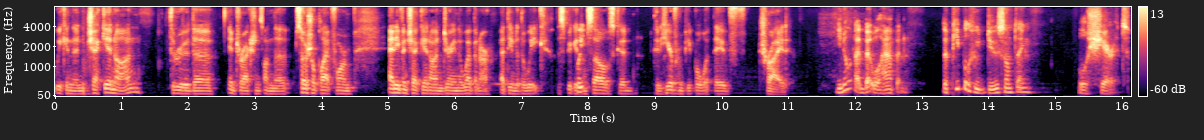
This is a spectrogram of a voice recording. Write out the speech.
we can then check in on through the interactions on the social platform and even check in on during the webinar at the end of the week the speakers themselves could could hear from people what they've tried you know what i bet will happen the people who do something will share it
